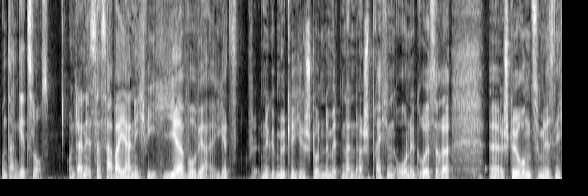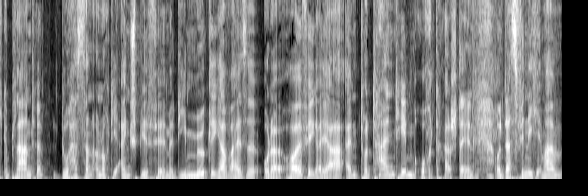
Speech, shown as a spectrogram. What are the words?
und dann geht's los. Und dann ist das aber ja nicht wie hier, wo wir jetzt eine gemütliche Stunde miteinander sprechen, ohne größere äh, Störungen, zumindest nicht geplante. Du hast dann auch noch die Einspielfilme, die möglicherweise oder häufiger ja einen totalen Themenbruch darstellen. Und das finde ich immer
